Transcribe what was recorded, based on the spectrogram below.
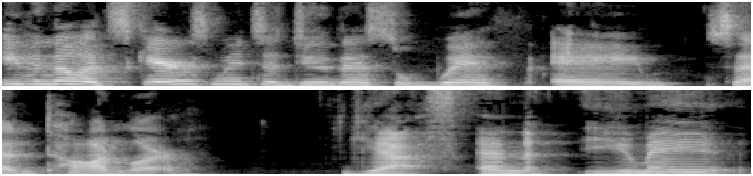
even though it scares me to do this with a said toddler. Yes. And you may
